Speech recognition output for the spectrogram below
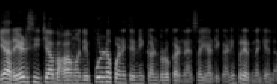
या रेड सीच्या भागामध्ये पूर्णपणे त्यांनी कंट्रोल करण्याचा या ठिकाणी प्रयत्न केला.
